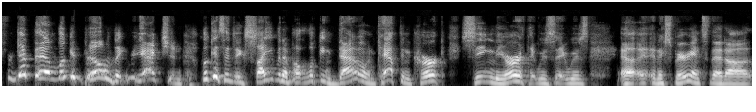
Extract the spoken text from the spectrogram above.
forget them look at bill the reaction. Look at his excitement about looking down captain kirk seeing the earth. It was it was uh, an experience that uh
